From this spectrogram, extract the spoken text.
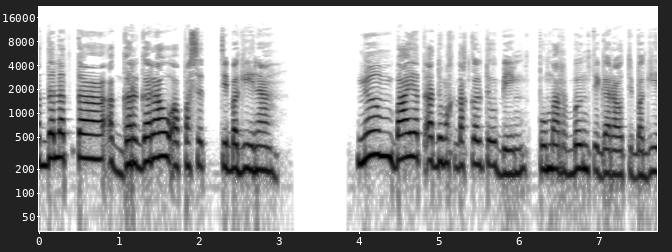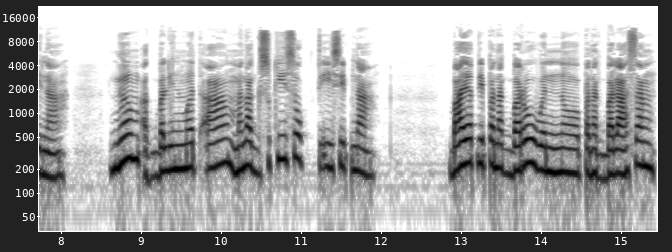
at dalat ta aggargaraw apasit ti bagina. Ngem bayat a dumakdakkel ti ubing, pumarbeng ti garaw ti bagina. Ngem agbalinmet a managsukisok ti isip na Bayat ni panagbaro no panagbalasang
